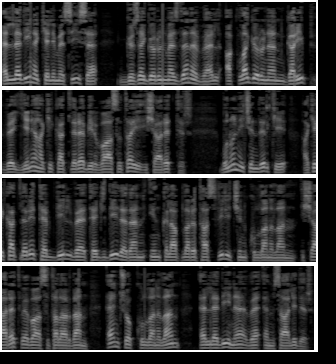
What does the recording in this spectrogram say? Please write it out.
Ellezine kelimesi ise göze görünmezden evvel akla görünen garip ve yeni hakikatlere bir vasıtayı işarettir. Bunun içindir ki hakikatleri tebdil ve tecdid eden inkılapları tasvir için kullanılan işaret ve vasıtalardan en çok kullanılan ellezine ve emsalidir.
